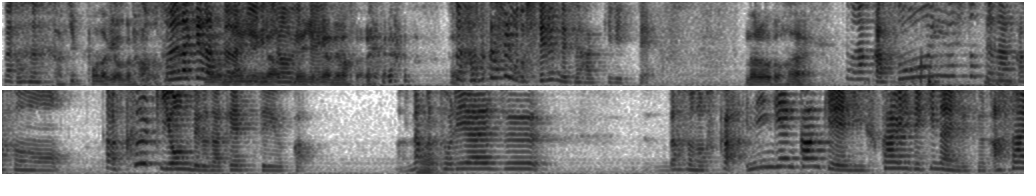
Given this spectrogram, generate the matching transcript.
なんか、先っぽだけ分かった。そそれだけだったらいいでしょ、みた名言がいな。出ましたね。それ恥ずかしいことしてるんですよ、はっきり言って。なるほど、はい。でもなんか、そういう人ってなんかその、なんか空気読んでるだけっていうか、なんかはいとりあえず、だその深、人間関係に深入りできないんですよね。浅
